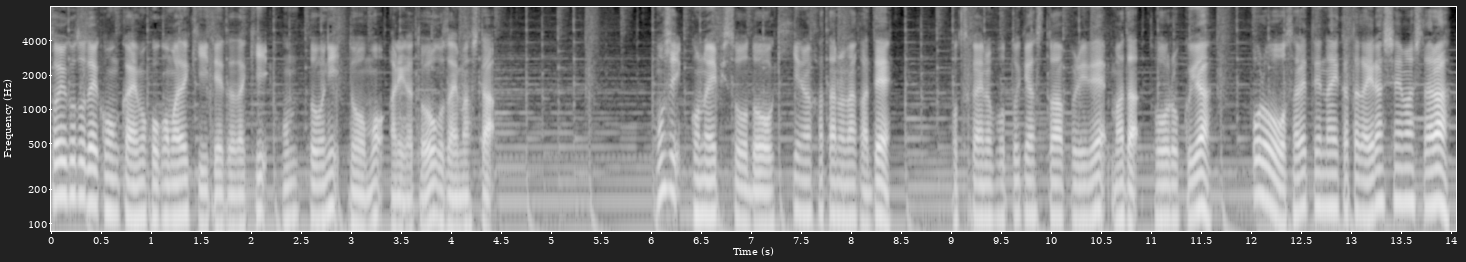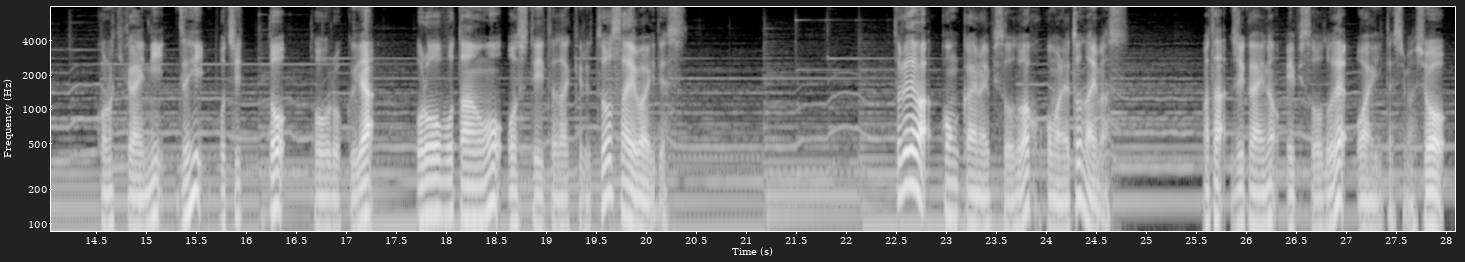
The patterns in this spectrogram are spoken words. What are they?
ということで今回もここまで聞いていただき本当にどうもありがとうございました。もしこのエピソードをお聞きの方の中でお使いのポッドキャストアプリでまだ登録やフォローをされてない方がいらっしゃいましたらこの機会にぜひポチッと登録やフォローボタンを押していただけると幸いです。それでは今回のエピソードはここまでとなります。また次回のエピソードでお会いいたしましょう。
